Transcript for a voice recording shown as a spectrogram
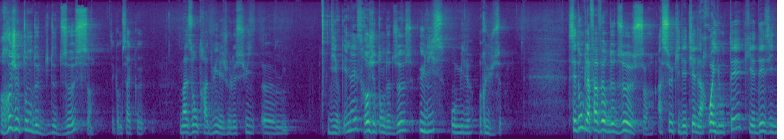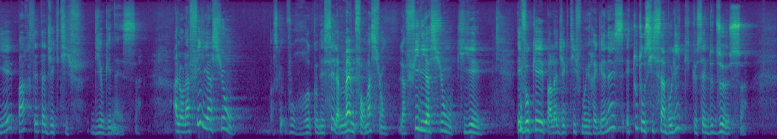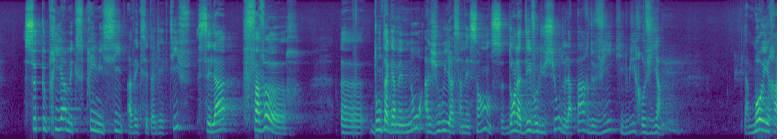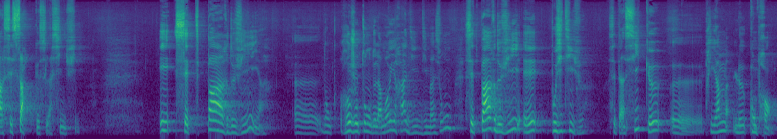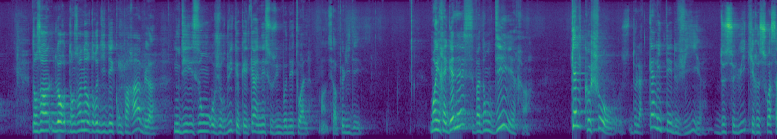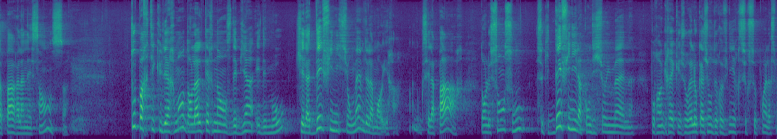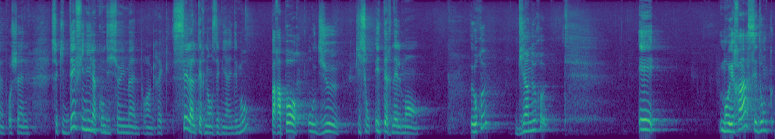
rejeton de, Zeus, c'est comme ça que Mason traduit, et je le suis, euh, Diogénès, rejeton de Zeus, Ulysse aux mille ruses. C'est donc la faveur de Zeus à ceux qui détiennent la royauté qui est désignée par cet adjectif. Diogénès. Alors la filiation, parce que vous reconnaissez la même formation, la filiation qui est évoquée par l'adjectif moiregenes est tout aussi symbolique que celle de Zeus. Ce que Priam exprime ici avec cet adjectif, c'est la faveur euh, dont Agamemnon a joui à sa naissance dans la dévolution de la part de vie qui lui revient. La moira, c'est ça que cela signifie. Et cette part de vie, donc rejetons de la moira, dit, Mason, cette part de vie est positive. C'est ainsi que euh, Priam le comprend. Dans un, dans un ordre d'idées comparable, nous disons aujourd'hui que quelqu'un est né sous une bonne étoile. Hein, c'est un peu l'idée. Moiregenes va donc dire quelque chose de la qualité de vie de celui qui reçoit sa part à la naissance, tout particulièrement dans l'alternance des biens et des maux, qui est la définition même de la moira. Donc c'est la part dans le sens où ce qui définit la condition humaine pour un grec, et j'aurai l'occasion de revenir sur ce point la semaine prochaine, ce qui définit la condition humaine pour un grec, c'est l'alternance des biens et des maux par rapport aux dieux qui sont éternellement heureux, bienheureux. Et Moira, c'est donc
